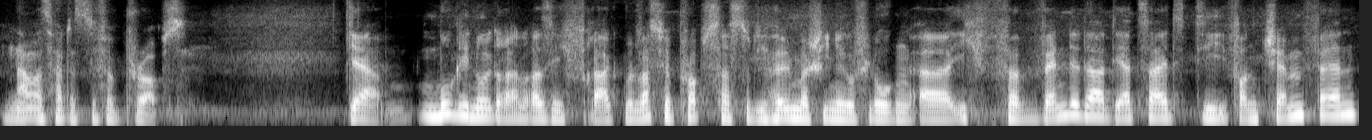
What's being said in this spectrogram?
Na, was hattest du für Props? Ja, Mugi033 fragt, mit was für Props hast du die Höllenmaschine geflogen? Äh, ich verwende da derzeit die von Chamfan,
